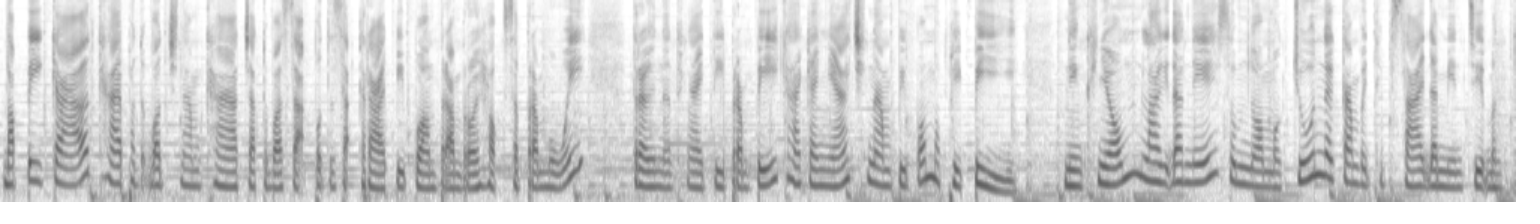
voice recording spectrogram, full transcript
12កើតខែផុតបុត្រឆ្នាំខាចត្វាស័កពុទ្ធសករាជ2566ត្រូវនៅថ្ងៃទី7ខែកញ្ញាឆ្នាំ2022នាងខ្ញុំឡៅដានេសូមនាំមកជូននៅកម្មវិធីផ្សាយដែលមានជាបន្ត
